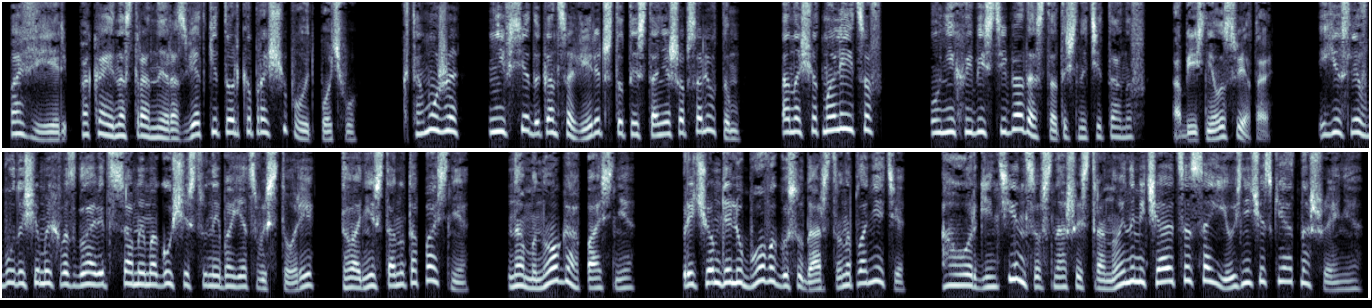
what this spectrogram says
Поверь, пока иностранные разведки только прощупывают почву. К тому же, не все до конца верят, что ты станешь абсолютом. А насчет малейцев, у них и без тебя достаточно титанов», — объяснила Света. «Если в будущем их возглавит самый могущественный боец в истории, то они станут опаснее, намного опаснее, причем для любого государства на планете. А у аргентинцев с нашей страной намечаются союзнические отношения.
